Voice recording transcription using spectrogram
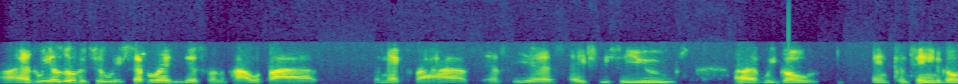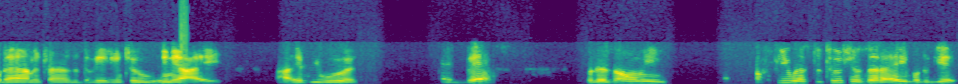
Uh, as we alluded to, we separated this from the Power Five, the next five, FCS, HBCUs. Uh, if we go and continue to go down in terms of Division Two, NAIA, uh, if you would, at best. But there's only a few institutions that are able to get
